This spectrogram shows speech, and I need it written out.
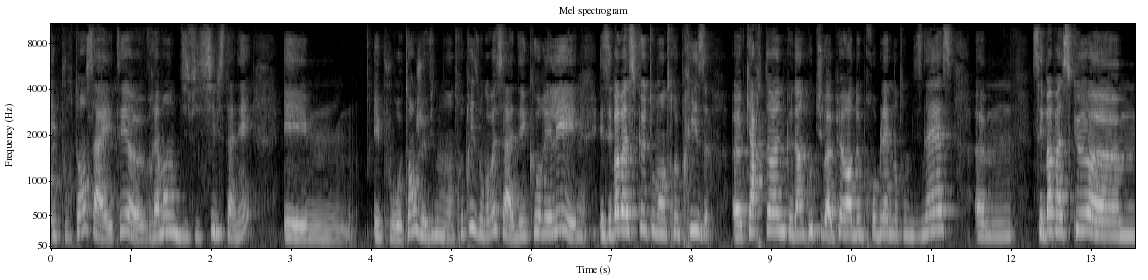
Et pourtant ça a été euh, vraiment difficile cette année. Et, hum, et pour autant, je vis de mon entreprise. Donc en fait, ça a décorrélé. Et, Mm. et c'est pas parce que ton entreprise euh, cartonne que d'un coup tu vas plus avoir de problèmes dans ton business. Euh, c'est pas parce que, euh,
